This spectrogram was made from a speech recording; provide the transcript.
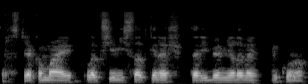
prostě jako mají lepší výsledky, než který by měli venku, no.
